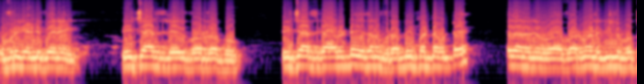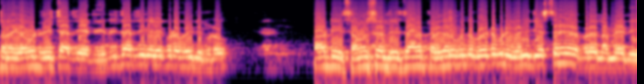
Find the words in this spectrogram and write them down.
ఇప్పుడు ఎండిపోయినాయి? రీఛార్జ్ లేదు బోర్లకు. రీఛార్జ్ కావాలంటే ఏదైనా రబ్బీ పంట ఉంటే ఏదైనా వర్మలు నీళ్ళు పోతున్నాయి కాబట్టి రీఛార్జ్ చేయండి. రీఛార్జింగ్ లేకుండా పోయింది ఇప్పుడు? కాబట్టి సమస్యలు తీర్చాలి. ప్రజల ముందు పోయేటప్పుడు ఇవన్నీ చేస్తేనే కదా ప్రజలు నమ్మేది.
